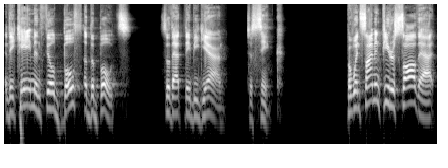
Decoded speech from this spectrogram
And they came and filled both of the boats so that they began to sink. But when Simon Peter saw that,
